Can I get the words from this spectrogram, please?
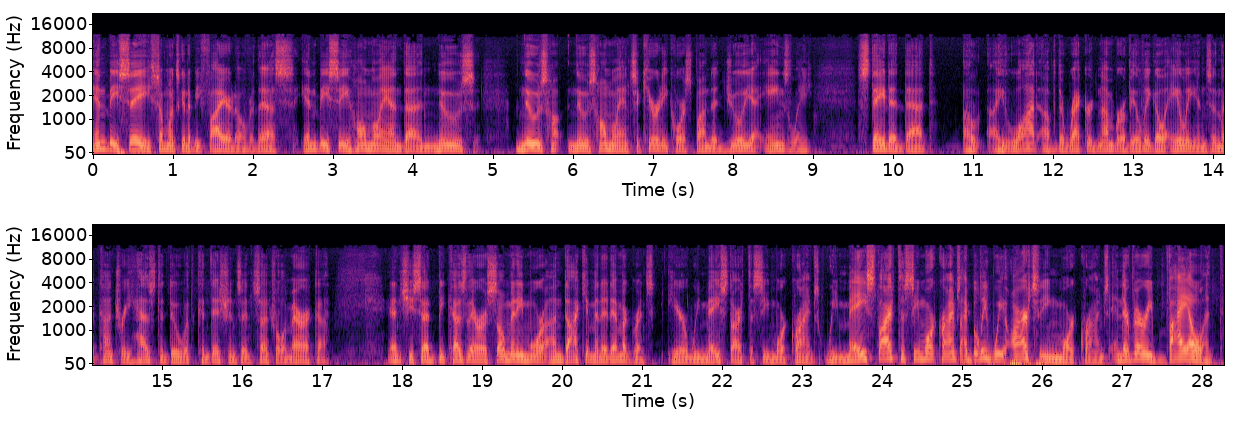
NBC, someone's going to be fired over this. NBC Homeland uh, News News News Homeland Security correspondent Julia Ainsley stated that a, a lot of the record number of illegal aliens in the country has to do with conditions in Central America. And she said, because there are so many more undocumented immigrants here, we may start to see more crimes. We may start to see more crimes. I believe we are seeing more crimes, and they're very violent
